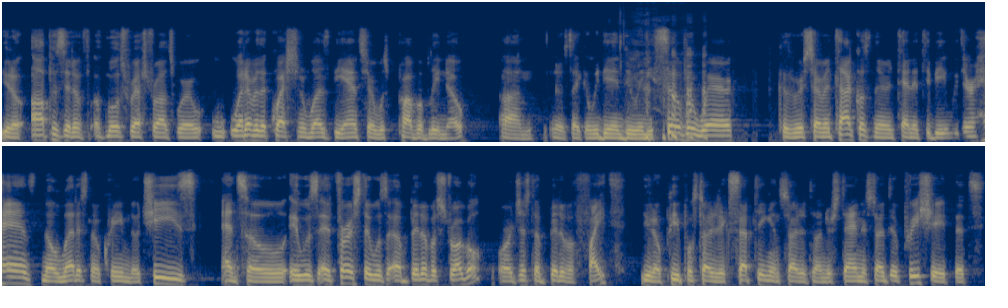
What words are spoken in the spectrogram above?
you know, opposite of, of most restaurants where whatever the question was, the answer was probably no. Um, it was like we didn't do any silverware because we were serving tacos and they're intended to be with your hands, no lettuce, no cream, no cheese. And so it was at first, it was a bit of a struggle or just a bit of a fight. You know, people started accepting and started to understand and started to appreciate that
